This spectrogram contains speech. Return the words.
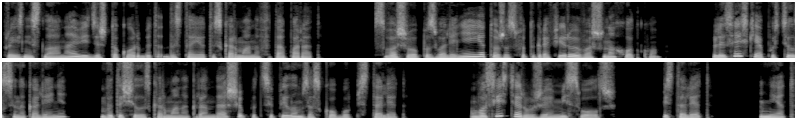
произнесла она, видя, что Корбет достает из кармана фотоаппарат. С вашего позволения я тоже сфотографирую вашу находку. Полицейский опустился на колени, вытащил из кармана карандаш и подцепил им за скобу пистолет. «У вас есть оружие, мисс Уолш?» «Пистолет?» «Нет,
